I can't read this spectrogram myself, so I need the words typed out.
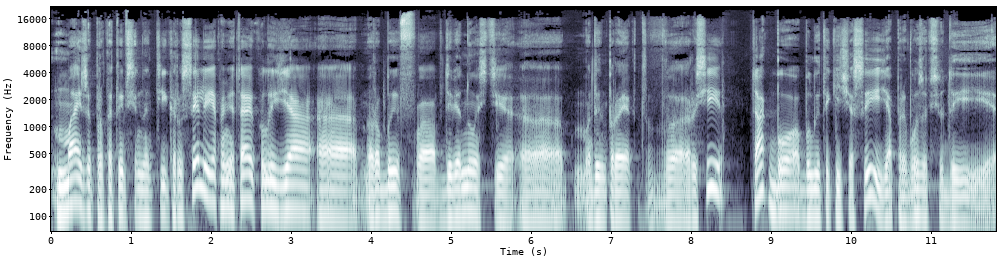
майже прокатився на тій каруселі. Я пам'ятаю, коли я е, робив е, в 90-ті е, один проєкт в Росії. Так, бо були такі часи, і я привозив сюди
